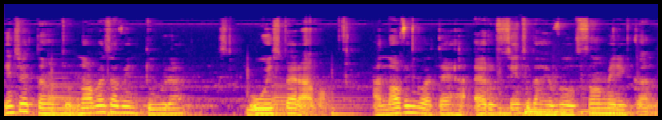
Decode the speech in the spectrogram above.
Entretanto, novas aventuras o esperavam. A Nova Inglaterra era o centro da Revolução Americana.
